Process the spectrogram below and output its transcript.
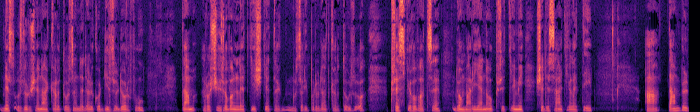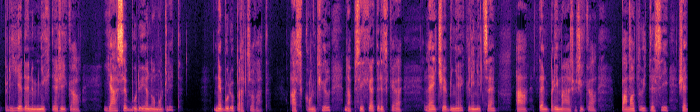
dnes už zrušená kartuza nedaleko Düsseldorfu, tam rozšiřovali letiště, tak museli prodat kartouzu a přestěhovat se do Mariano před těmi 60 lety. A tam byl prý jeden mnich, který říkal, já se budu jenom modlit, nebudu pracovat. A skončil na psychiatrické léčebně, klinice a ten primář říkal, pamatujte si, že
